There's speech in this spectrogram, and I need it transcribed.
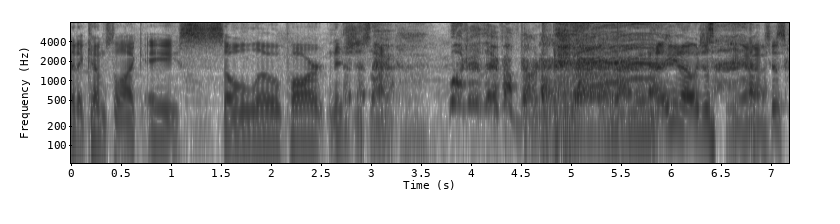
then it comes to like a solo part and it's just like what are they from you know just Yeah. just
